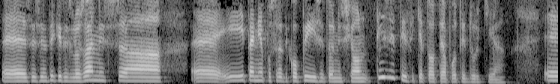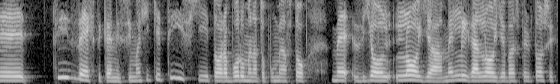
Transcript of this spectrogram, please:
ε, στη συνθήκη της Λοζάνης ε, ήταν η αποστρατικοποίηση των νησιών. Τι ζητήθηκε τότε από την Τουρκία; Ε, τι δέχτηκαν οι σύμμαχοι και τι ισχύει τώρα, μπορούμε να το πούμε αυτό με δυο λόγια, με λίγα λόγια, εν πάση περιπτώσει,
